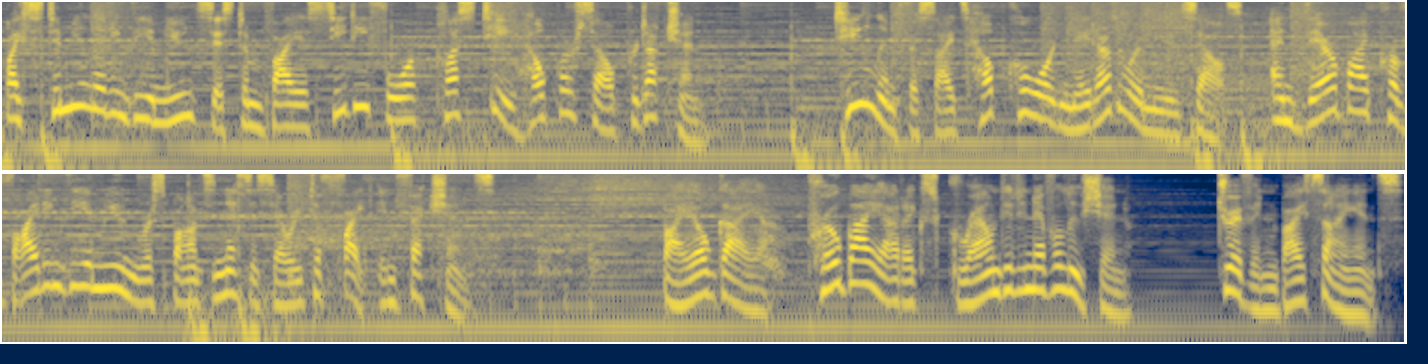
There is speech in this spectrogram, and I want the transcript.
by stimulating the immune system via CD4 plus T helper cell production. T lymphocytes help coordinate other immune cells and thereby providing the immune response necessary to fight infections. BioGaia, probiotics grounded in evolution driven by science.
